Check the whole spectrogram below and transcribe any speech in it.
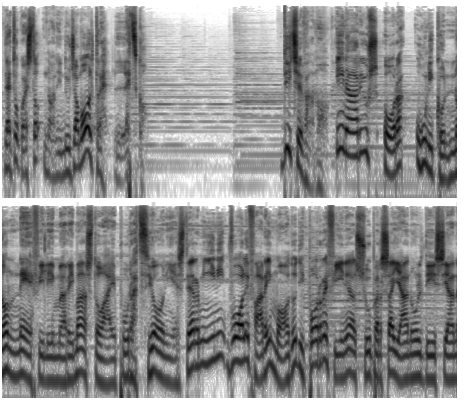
Detto questo, non indugiamo oltre, let's go! Dicevamo, Inarius, ora unico non Nefilim rimasto a epurazioni e stermini, vuole fare in modo di porre fine al Super Saiyan Uldissian,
